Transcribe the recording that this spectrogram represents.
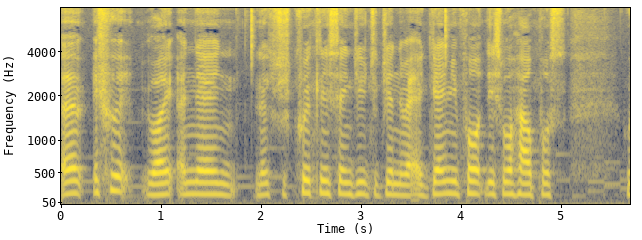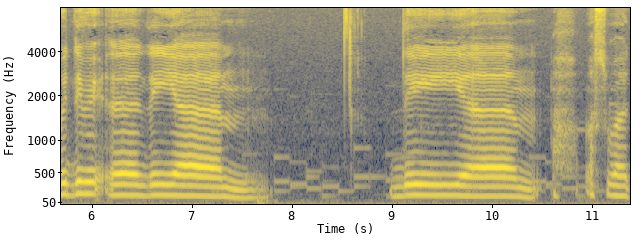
Uh, if we, right, and then let's just quickly send you to generate a game report. This will help us with the uh, the um, the um, what's the word?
